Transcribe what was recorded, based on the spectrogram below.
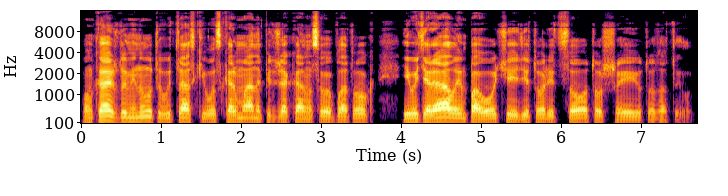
Он каждую минуту вытаскивал из кармана пиджака на свой платок и вытирал им по очереди то лицо, то шею, то затылок.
